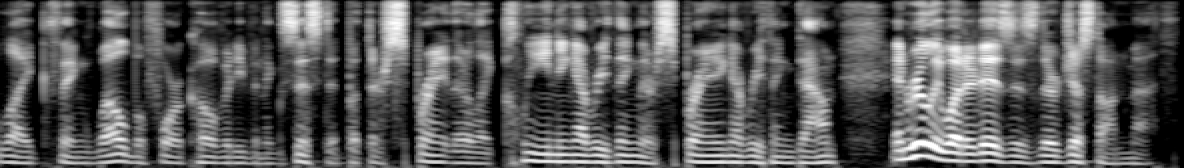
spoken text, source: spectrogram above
like thing well before COVID even existed, but they're spraying they're like cleaning everything, they're spraying everything down. And really what it is is they're just on meth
